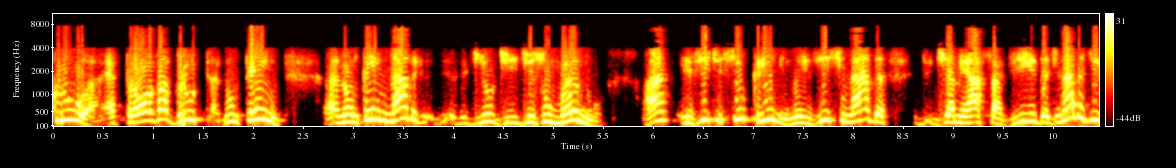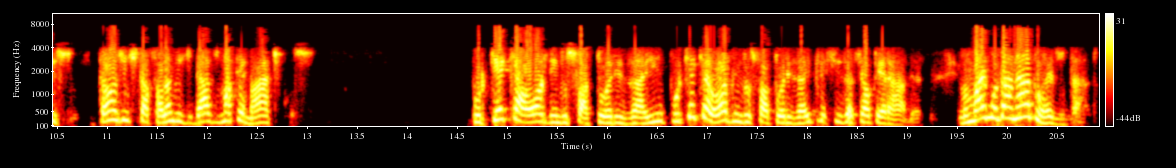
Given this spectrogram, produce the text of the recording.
crua, é prova bruta. Não tem, ah, não tem nada de, de, de desumano ah, existe sim o crime, não existe nada de, de ameaça à vida, de nada disso. Então a gente está falando de dados matemáticos. Por que, que a ordem dos fatores aí, por que, que a ordem dos fatores aí precisa ser alterada? Não vai mudar nada o resultado.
